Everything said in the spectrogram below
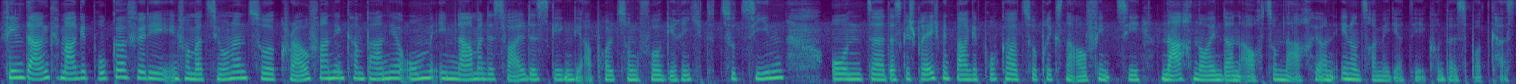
Vielen Dank, Margit Brucker, für die Informationen zur Crowdfunding-Kampagne, um im Namen des Waldes gegen die Abholzung vor vor Gericht zu ziehen. Und äh, das Gespräch mit Margit Brucker zur Brixner Auf finden Sie nach neun dann auch zum Nachhören in unserer Mediathek und als Podcast.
